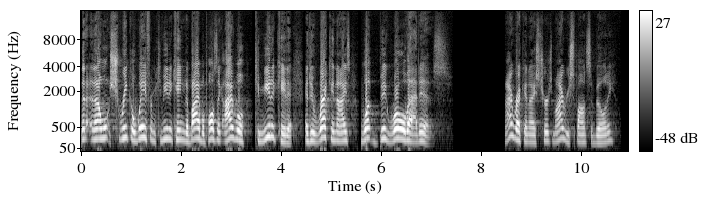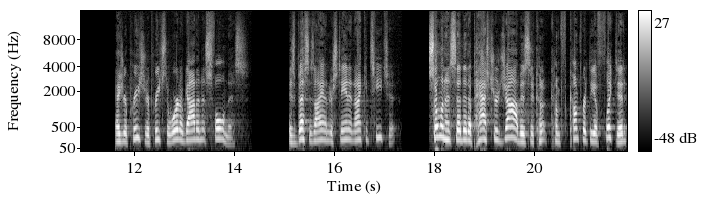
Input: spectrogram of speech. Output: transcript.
that, that I won't shrink away from communicating the Bible. Paul's like, I will communicate it and to recognize what big role that is. And I recognize, church, my responsibility as your preacher to preach the Word of God in its fullness as best as I understand it and I can teach it. Someone has said that a pastor's job is to comfort the afflicted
